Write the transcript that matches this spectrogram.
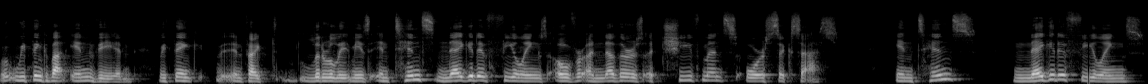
We think about envy and we think, in fact, literally, it means intense negative feelings over another's achievements or success. Intense negative feelings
